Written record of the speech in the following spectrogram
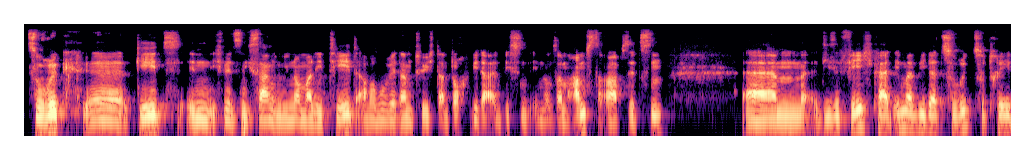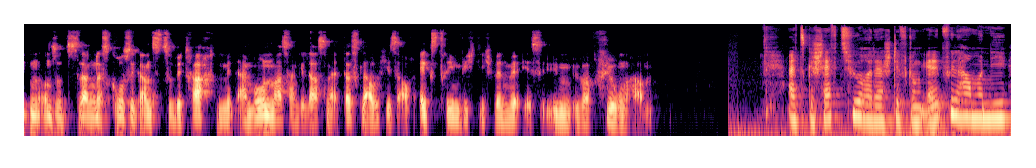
zurückgeht äh, in, ich will jetzt nicht sagen in die Normalität, aber wo wir dann natürlich dann doch wieder ein bisschen in unserem Hamsterrad sitzen, ähm, diese Fähigkeit, immer wieder zurückzutreten und sozusagen das große Ganze zu betrachten mit einem hohen Maß an Gelassenheit, das glaube ich ist auch extrem wichtig, wenn wir es eben über Führung haben. Als Geschäftsführer der Stiftung Elbphilharmonie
